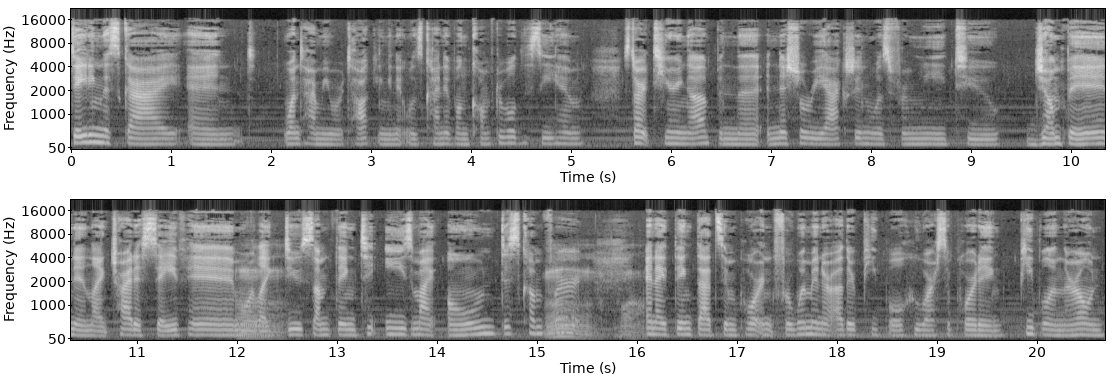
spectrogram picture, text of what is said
dating this guy and one time we were talking and it was kind of uncomfortable to see him start tearing up and the initial reaction was for me to jump in and like try to save him or like Mm. do something to ease my own discomfort. Mm, wow. And I think that's important for women or other people who are supporting people in their own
